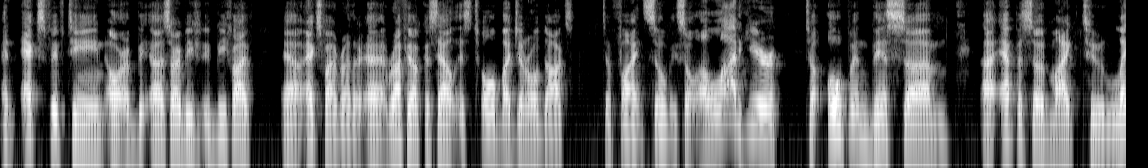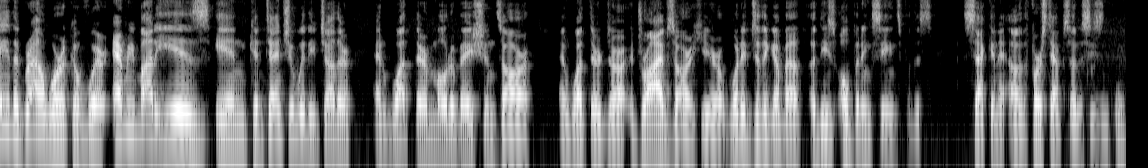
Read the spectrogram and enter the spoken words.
And X15, or uh, sorry, B, B5, uh, X5 rather, uh, Rafael Casal is told by General Dox to find Sylvie. So a lot here to open this um, uh, episode, Mike, to lay the groundwork of where everybody is in contention with each other and what their motivations are and what their dr- drives are here. What did you think about these opening scenes for this second, uh, the first episode of season two?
